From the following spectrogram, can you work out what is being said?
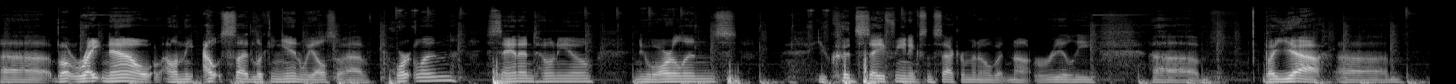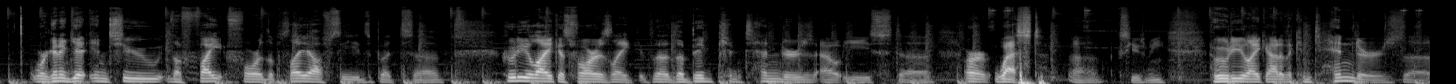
Uh, but right now, on the outside looking in, we also have Portland, San Antonio, New Orleans. You could say Phoenix and Sacramento, but not really. Um, but yeah, um, we're going to get into the fight for the playoff seeds, but. Uh, who do you like as far as like the the big contenders out east uh, or west? Uh, excuse me. Who do you like out of the contenders, uh,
